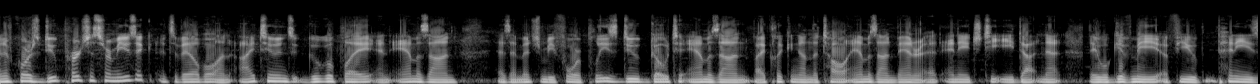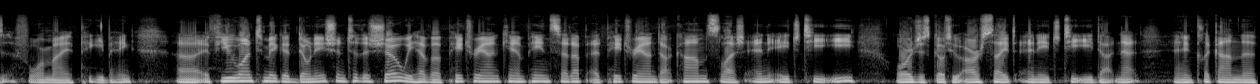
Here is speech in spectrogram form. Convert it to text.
And of course, do purchase her music. It's available on iTunes, Google Play, and Amazon. As I mentioned before, please do go to Amazon by clicking on the tall Amazon banner at nhte.net. They will give me a few pennies for my piggy bank. Uh, if you want to make a donation to the show, we have a Patreon campaign set up at patreon.com slash nhte, or just go to our site, nhte.net, and click on the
